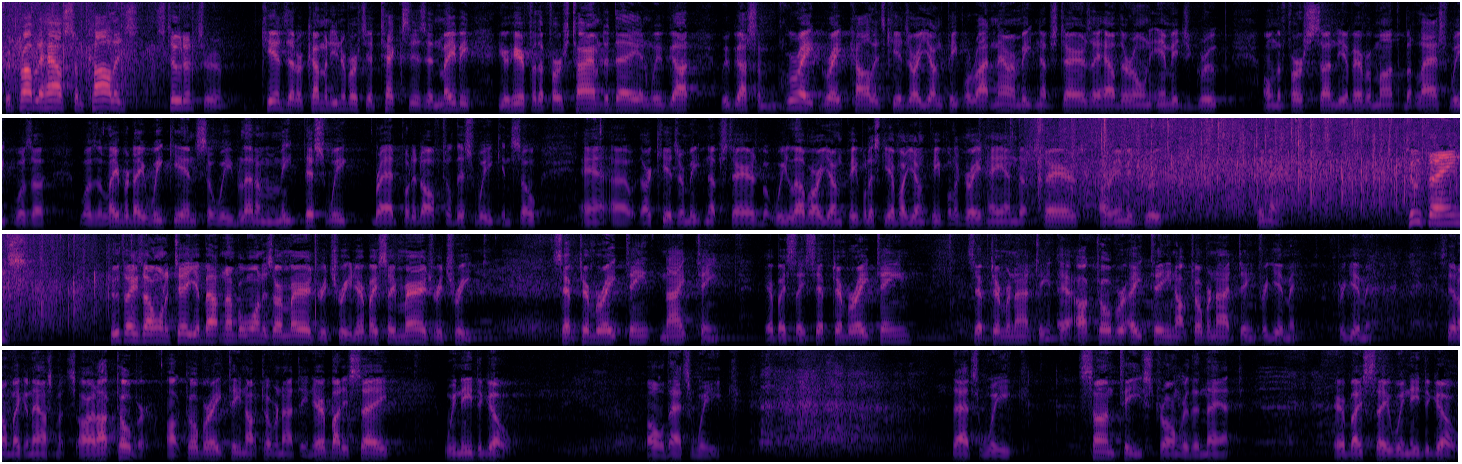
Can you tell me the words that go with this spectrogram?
we probably have some college students or kids that are coming to University of Texas, and maybe you're here for the first time today, and we've got we've got some great, great college kids. Our young people right now are meeting upstairs. They have their own image group on the first Sunday of every month, but last week was a was a Labor Day weekend, so we let them meet this week. Brad put it off till this week, and so uh, our kids are meeting upstairs. But we love our young people. Let's give our young people a great hand upstairs. Our image group. Amen. Two things. Two things I want to tell you about. Number one is our marriage retreat. Everybody say marriage retreat. September 18th, 19th. Everybody say September 18th, September 19, uh, October 18th, October 19th. Forgive me. Forgive me. See, I don't make announcements. All right, October. October 18th, October 19th. Everybody say, we need to go. Oh, that's weak. That's weak. Sun tea's stronger than that. Everybody say, we need to go.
